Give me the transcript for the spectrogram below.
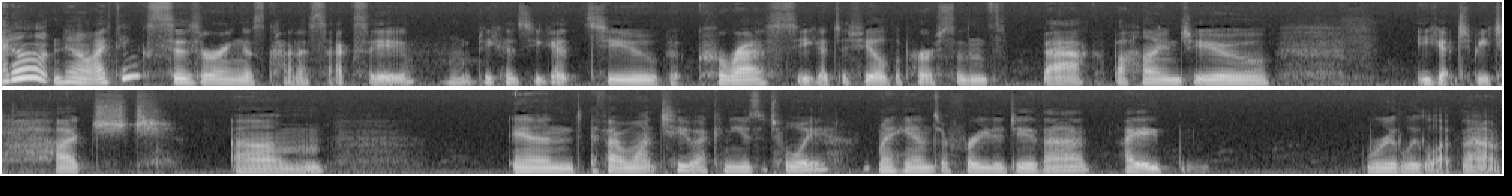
I don't know. I think scissoring is kind of sexy because you get to caress, you get to feel the person's back behind you, you get to be touched. Um, and if I want to, I can use a toy. My hands are free to do that. I really love that.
